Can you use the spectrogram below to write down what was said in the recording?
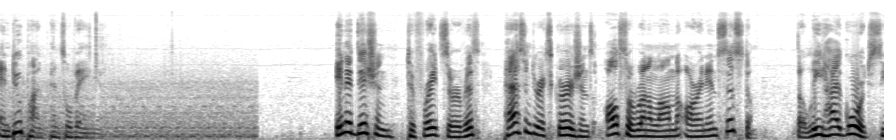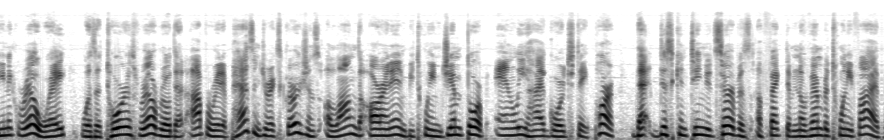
and DuPont, Pennsylvania. In addition to freight service, passenger excursions also run along the RNN system. The Lehigh Gorge Scenic Railway was a tourist railroad that operated passenger excursions along the RNN between Jim Thorpe and Lehigh Gorge State Park that discontinued service effective November 25,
